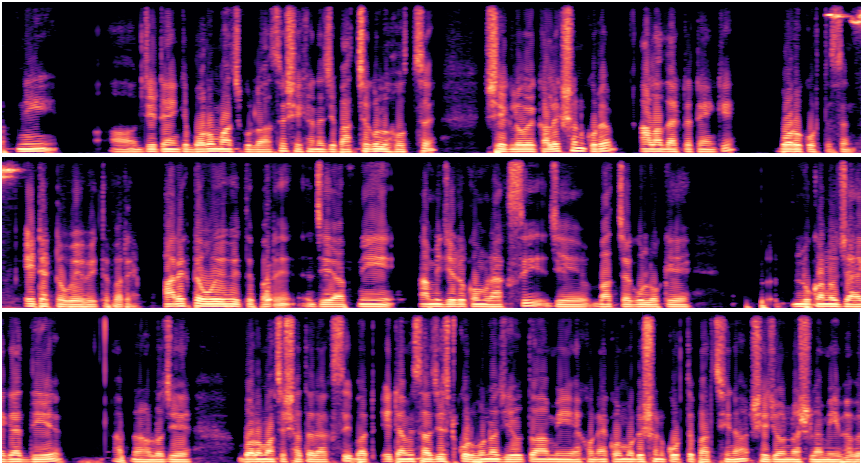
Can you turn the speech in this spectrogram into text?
আপনি যে ট্যাঙ্কে বড় মাছগুলো আছে, সেখানে যে বাচ্চাগুলো হচ্ছে, সেগুলোকে কালেকশন করে আলাদা একটা ট্যাঙ্কে বড় করতেছেন। এটা একটা ওয়ে হইতে পারে। আরেকটা ওয়ে হইতে পারে যে আপনি, আমি যেরকম রাখছি যে বাচ্চাগুলোকে লুকানো জায়গা দিয়ে আপনার হলো যে বড় মাছের সাথে রাখছি বাট এটা আমি সাজেস্ট করব না, যেহেতু আমি এখন অ্যাকোমোডেশন করতে পারছি না সেই জন্য আসলে আমি এইভাবে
